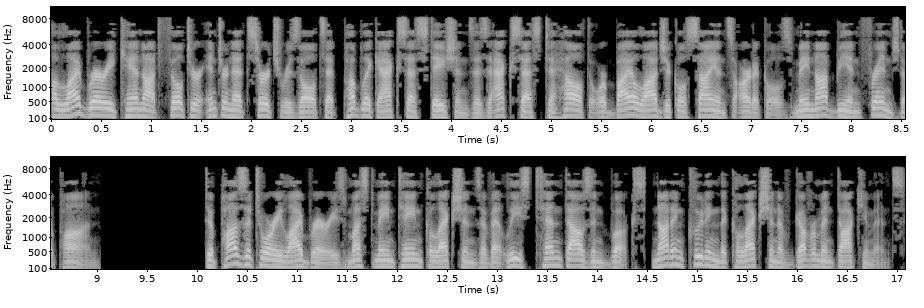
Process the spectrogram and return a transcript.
A library cannot filter Internet search results at public access stations as access to health or biological science articles may not be infringed upon. Depository libraries must maintain collections of at least 10,000 books, not including the collection of government documents.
